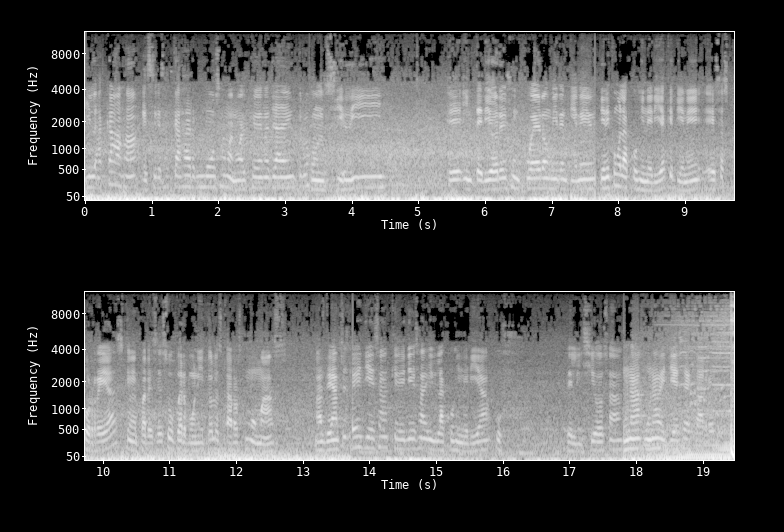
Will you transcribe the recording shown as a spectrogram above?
Y la caja es esa caja hermosa manual que ven allá adentro con CD, eh, interiores en cuero, miren, tiene, tiene como la cojinería que tiene esas correas, que me parece súper bonito, los carros como más, más de antes. Qué belleza, qué belleza, y la cojinería, uff, deliciosa, una, una belleza de carro.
